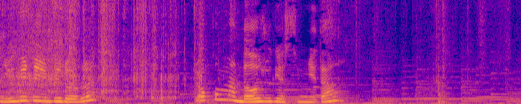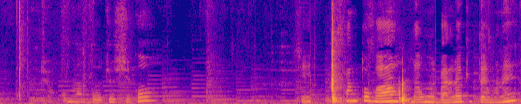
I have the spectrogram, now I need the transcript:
유기질 비료를 조금만 넣어주겠습니다. 조금만 넣어주시고 이제 상토가 너무 말랐기 때문에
